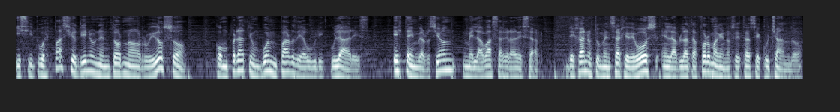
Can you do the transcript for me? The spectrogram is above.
Y si tu espacio tiene un entorno ruidoso, comprate un buen par de auriculares. Esta inversión me la vas a agradecer. Déjanos tu mensaje de voz en la plataforma que nos estás escuchando.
